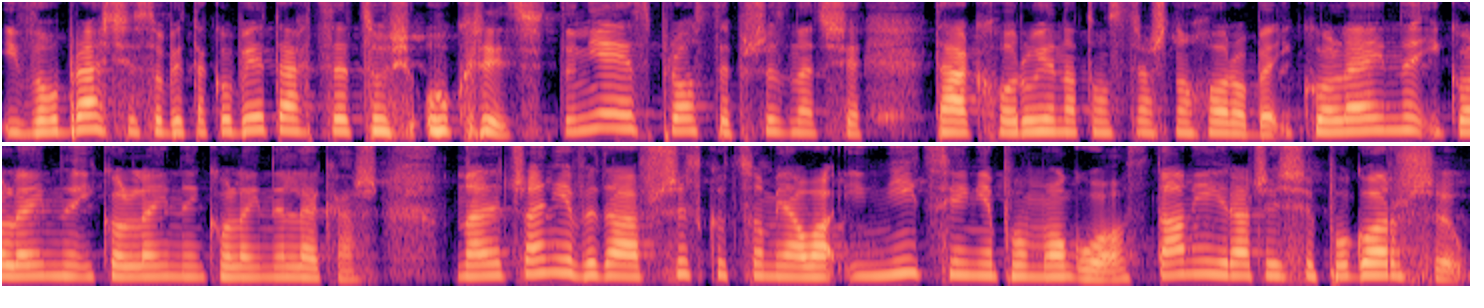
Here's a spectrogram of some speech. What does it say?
I wyobraźcie sobie, ta kobieta chce coś ukryć. To nie jest proste przyznać się, tak, choruję na tą straszną chorobę. I kolejny, i kolejny, i kolejny, i kolejny lekarz. Na leczenie wydała wszystko, co miała i nic jej nie pomogło. Stan jej raczej się pogorszył.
